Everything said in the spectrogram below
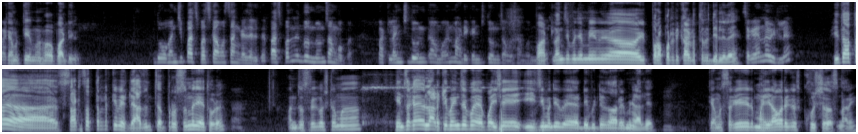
त्यामुळे ते हो पाटील. दोघांची पाच पाच कामं सांगायची झाली तर. पाच पाच नाही दोन दोन सांगू पण. पाटलांची दोन कामं आणि महाडिकांची दोन कामं सांगू पाटलांचे म्हणजे मेन प्रॉपर्टी कार्ड तर दिलेलं आहे. सगळ्यांना भेटलं? इथं आता साठ सत्तर टक्के भेटले. अजून प्रोसेसमध्ये आहे थोडं. आणि दुसरी गोष्ट मग यांचं काय लाडके बहिणीचे पैसे इझीमध्ये डेबिटद्वारे मिळाले त्यामुळे सगळे महिला वर्ग खुशच असणार आहे.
